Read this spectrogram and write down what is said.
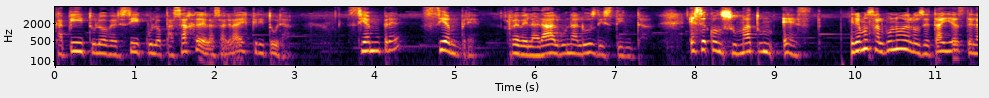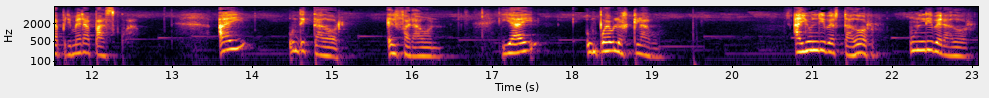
capítulo, versículo, pasaje de la Sagrada Escritura. Siempre siempre revelará alguna luz distinta. Ese consumatum est. Miremos algunos de los detalles de la primera Pascua. Hay un dictador, el faraón, y hay un pueblo esclavo. Hay un libertador, un liberador,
